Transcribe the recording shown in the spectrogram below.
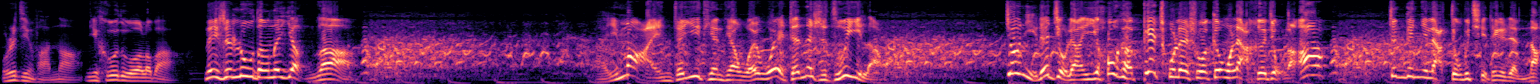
我说锦凡呐，你喝多了吧？那是路灯的影子。哎呀妈呀，你这一天天我我也真的是醉了。就你这酒量，以后可别出来说跟我俩喝酒了啊！真跟你俩丢不起这个人呐。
